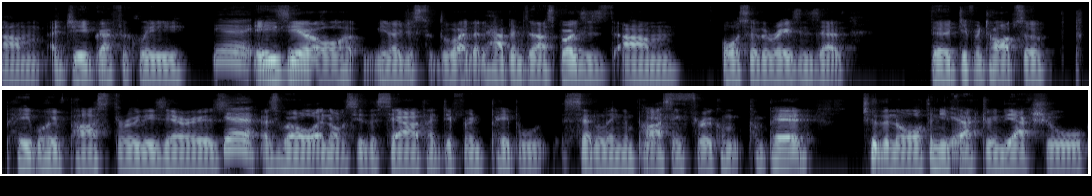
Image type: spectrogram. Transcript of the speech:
um are geographically yeah, easier or you know just the way that it happens and i suppose is um also the reasons that the different types of people who've passed through these areas Yeah. as well and obviously the south had different people settling and passing Yes. through com- compared to the north and you Yep. factor in the actual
